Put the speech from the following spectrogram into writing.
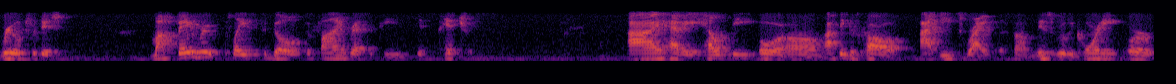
real tradition. My favorite place to go to find recipes is Pinterest. I have a healthy, or um, I think it's called I Eat Right or something. It's really corny or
